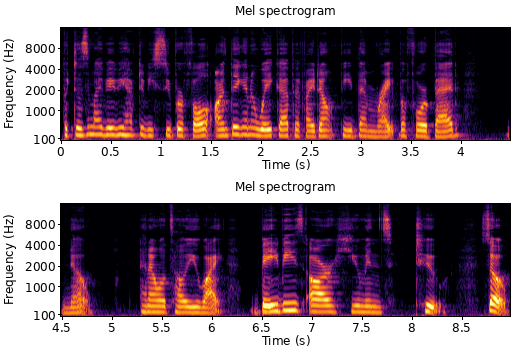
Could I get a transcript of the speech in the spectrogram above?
but doesn't my baby have to be super full? Aren't they to wake up if I don't feed them right before bed? No. And I will tell you why. Babies are humans too. So,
